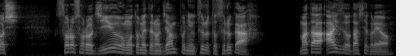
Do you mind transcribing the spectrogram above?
よし。そろそろ自由を求めてのジャンプに移るとするか。また合図を出してくれよ。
